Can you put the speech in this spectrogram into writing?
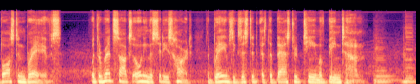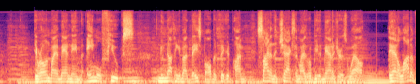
Boston Braves. With the Red Sox owning the city's heart, the Braves existed as the bastard team of Beantown. They were owned by a man named Emil Fuchs, knew nothing about baseball, but figured I'm signing the checks, I might as well be the manager as well. They had a lot of,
